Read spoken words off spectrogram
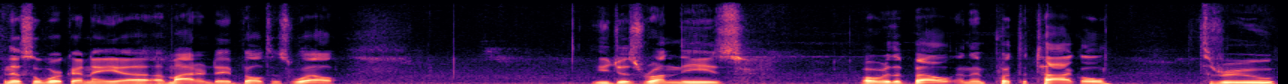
and this will work on a, a modern day belt as well, you just run these over the belt and then put the toggle through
